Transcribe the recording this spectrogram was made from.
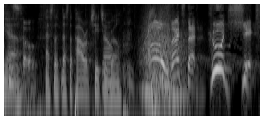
Yeah. so that's the that's the power of Chi Chi, No. bro. Oh, that's that good shit.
